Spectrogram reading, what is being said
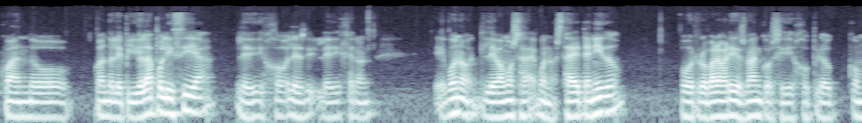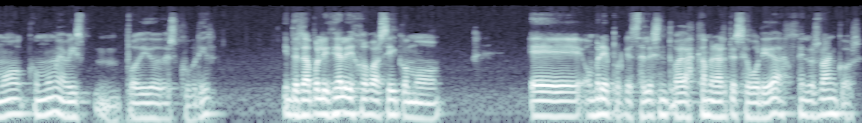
cuando, cuando le pidió la policía, le, dijo, le dijeron, eh, bueno, le vamos a, bueno, está detenido por robar varios bancos y dijo, pero ¿cómo, cómo me habéis podido descubrir? Y entonces la policía le dijo algo así como, eh, hombre, porque sales en todas las cámaras de seguridad en los bancos.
